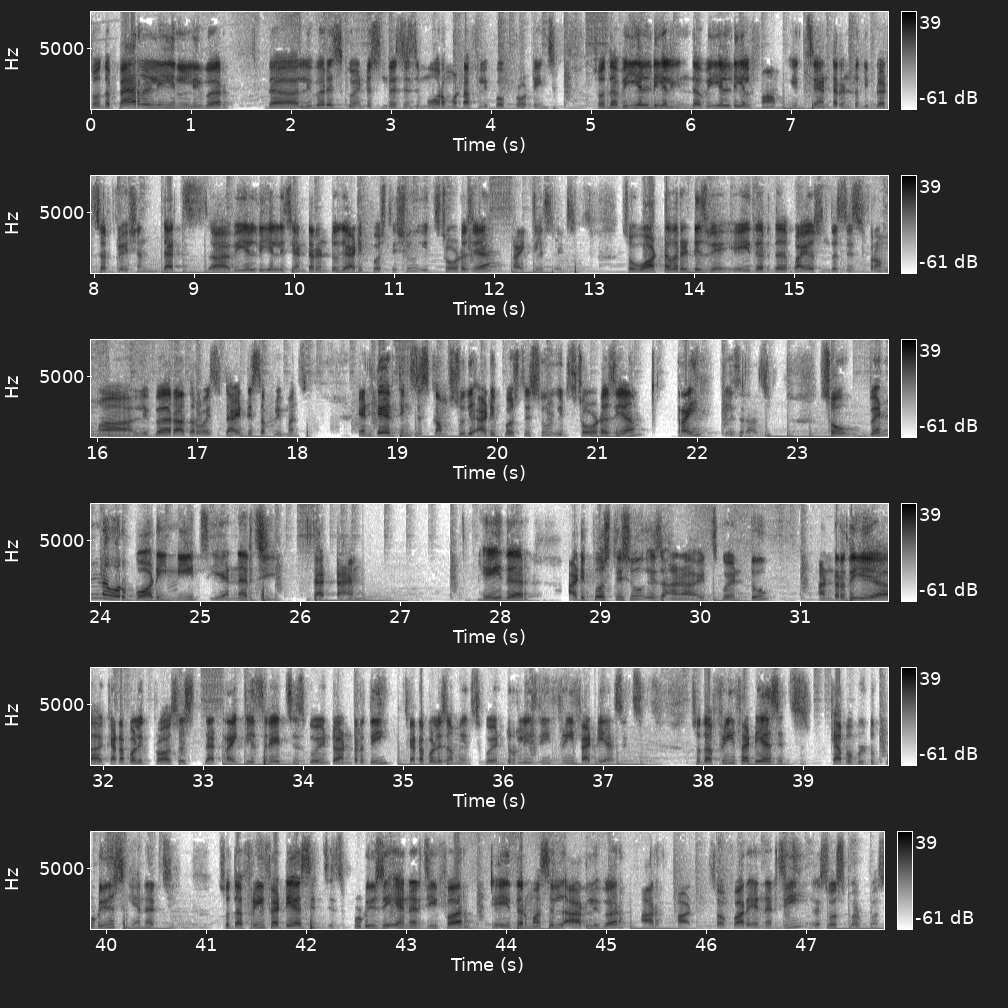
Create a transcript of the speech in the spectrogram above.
So the parallelly in liver, the liver is going to synthesize more amount of lipoproteins. So the VLDL in the VLDL form, it's enter into the blood circulation. That's uh, VLDL is enter into the adipose tissue. It's stored as a triglycerides. So whatever it is way, either the biosynthesis from uh, liver, otherwise dietary supplements, entire things is comes to the adipose tissue. It's stored as a triglycerides. So when our body needs energy, that time either adipose tissue is uh, it's going to under the uh, catabolic process the triglycerides is going to under the catabolism it's going to release the free fatty acids so the free fatty acids is capable to produce energy So the free fatty acids is producing energy for either muscle or liver or heart. So for energy resource purpose.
